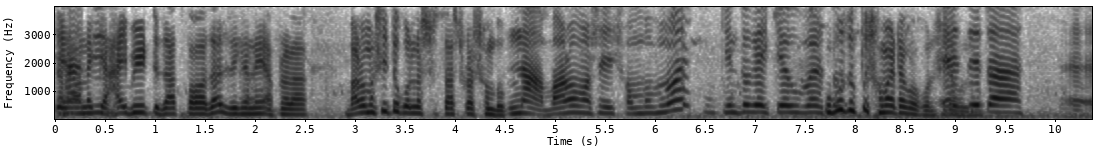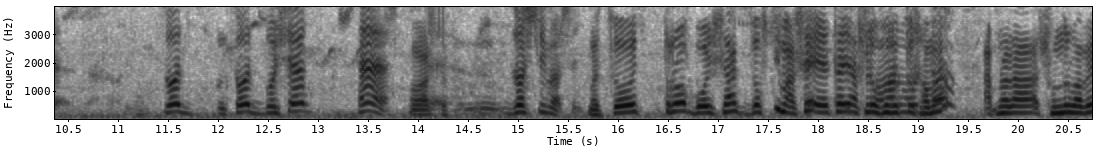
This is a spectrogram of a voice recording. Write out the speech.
হ্যাঁ, অনেক হাইব্রিড জাত পাওয়া যায় যেখানে আপনারা বারো মাসেই তো করলা চাষ করা সম্ভব। না বারো মাসে সম্ভব নয় কিন্তু এই কেউ উপযুক্ত সময়টা কখন সেটা যেটা চোদ চোদ বৈশাখ হ্যাঁ। ও আচ্ছা আচ্ছা। জ্যৈষ্ঠী মাসে। মানে চৈত্র বৈশাখ জ্যৈষ্ঠী মাসে এটাই আসলে উপযুক্ত সময়। আপনারা সুন্দরভাবে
